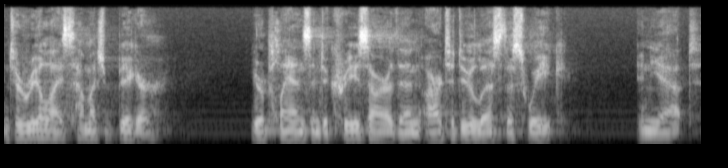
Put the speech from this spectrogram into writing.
and to realize how much bigger your plans and decrees are than our to do list this week. And yet,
